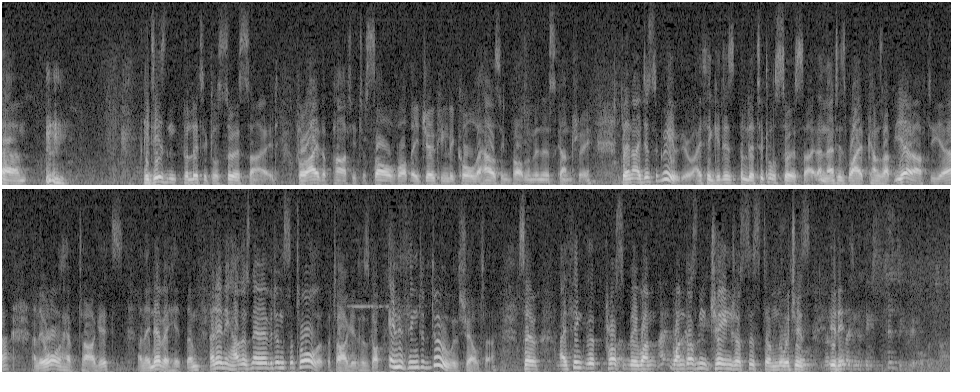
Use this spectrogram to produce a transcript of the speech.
um, it isn't political suicide for either party to solve what they jokingly call the housing problem in this country, then I disagree with you. I think it is political suicide, and that is why it comes up year after year, and they all have targets, and they never hit them. And anyhow, there's no evidence at all that the target has got anything to do with shelter. So I think that possibly one, one doesn't change a system which is... That's in it, making the thing statistically all the time,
